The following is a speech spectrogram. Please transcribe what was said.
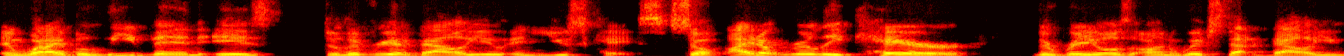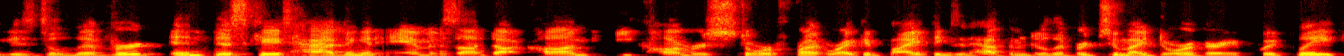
And what I believe in is delivery of value and use case. So I don't really care the rails on which that value is delivered. In this case, having an Amazon.com e commerce storefront where I could buy things and have them delivered to my door very quickly.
